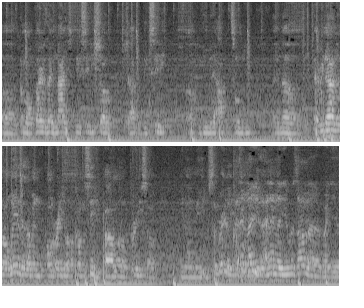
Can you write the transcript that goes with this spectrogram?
Uh, I'm on Thursday nights, Big City Show. Shout out to Big City uh, for giving me that opportunity. And uh, every now and then on Wednesdays, I'm in, on radio Oklahoma City, Power 103. So, you know what I mean? You some radio. you I didn't know you. I didn't know you was on the radio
